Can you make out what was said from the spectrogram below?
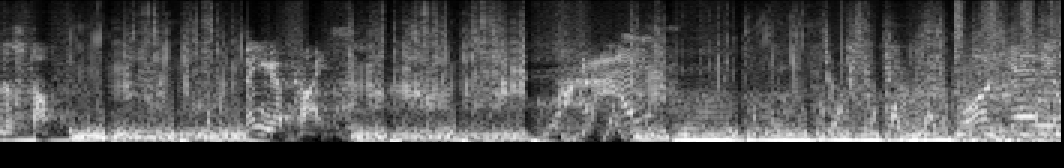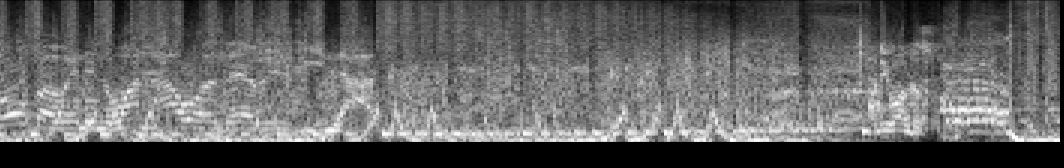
want to stop. Name your price. What can you offer when in one hour there will be none? What do you want to stop?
